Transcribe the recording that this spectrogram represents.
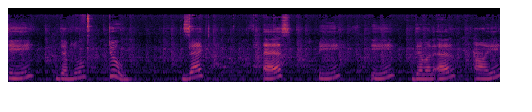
T W two Z S P E double L I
